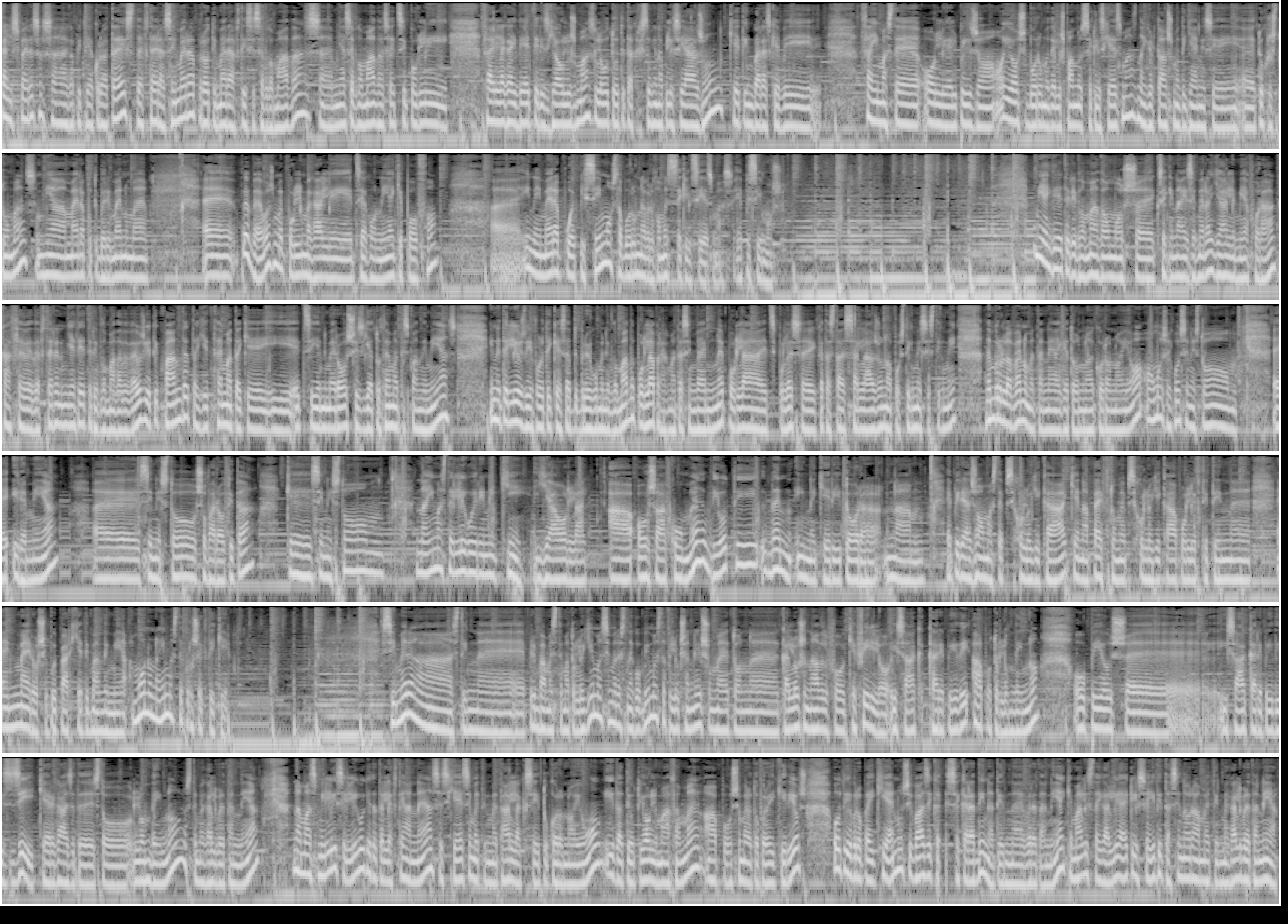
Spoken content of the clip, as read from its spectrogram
Καλησπέρα σας, αγαπητοί ακροατές. Δευτέρα σήμερα, πρώτη μέρα αυτής της εβδομάδας. Ε, Μιας εβδομάδας έτσι πολύ, θα έλεγα, ιδιαίτερης για όλους μας, λόγω του ότι τα Χριστούγεννα πλησιάζουν και την Παρασκευή θα είμαστε όλοι, ελπίζω, ή όσοι μπορούμε τέλος πάντων στις εκκλησιές μας, να γιορτάσουμε τη γέννηση ε, του Χριστού μας. Μια μέρα που την περιμένουμε ε, βεβαίως με πολύ μεγάλη έτσι, αγωνία και πόθο. Ε, είναι η μέρα που επισήμως θα μπορούμε να βρεθούμε στις εκκλησίες μας. Επισήμως. Μια ιδιαίτερη εβδομάδα όμως ε, ξεκινάει σήμερα για άλλη μια φορά. Κάθε Δευτέρα είναι μια ιδιαίτερη εβδομάδα βεβαίως, γιατί πάντα τα θέματα και οι, έτσι, οι ενημερώσεις για το θέμα της πανδημίας είναι τελείως διαφορετικές από την προηγούμενη εβδομάδα. Πολλά πράγματα συμβαίνουν, πολλές καταστάσεις αλλάζουν από στιγμή σε στιγμή. Δεν προλαβαίνουμε τα νέα για τον κορονοϊό, όμως εγώ συνιστώ ε, ηρεμία, ε, συνιστώ σοβαρότητα και συνιστώ να είμαστε λίγο ειρηνικοί για όλα όσα ακούμε, διότι δεν είναι καιρή τώρα να επηρεαζόμαστε ψυχολογικά και να πέφτουμε ψυχολογικά από όλη αυτή την ε, ενημέρωση που υπάρχει για την πανδημία. Μόνο να είμαστε προσεκτικοί. Σήμερα, στην, ε, πριν πάμε στη θεματολογία μας, σήμερα στην εκπομπή μας θα φιλοξενήσουμε τον ε, καλό συνάδελφο και φίλο Ισαάκ Καρυπίδη από το Λονδίνο, ο οποίος ε, Ισαάκ Καρυπίδη ζει και εργάζεται στο Λονδίνο, στη Μεγάλη Βρετανία, να μας μιλήσει λίγο για τα τελευταία νέα σε σχέση με την μετάλλαξη του κορονοϊού. Είδατε ότι όλοι μάθαμε από σήμερα το πρωί κυρίως ότι η Ευρωπαϊκή Ένωση βάζει σε καραντίνα την Βρετανία και μάλιστα η Γαλλία έκλεισε ήδη τα σύνορα με την Μεγάλη Βρετανία.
